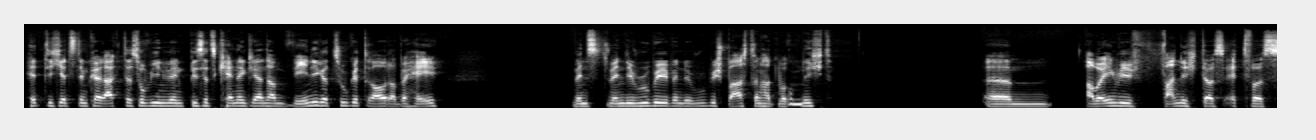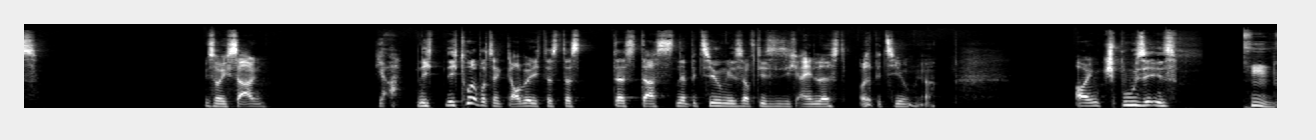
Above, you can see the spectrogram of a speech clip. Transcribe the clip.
hätte ich jetzt dem Charakter, so wie ihn wir ihn bis jetzt kennengelernt haben, weniger zugetraut, aber hey, wenn's, wenn die Ruby, wenn die Ruby Spaß dran hat, warum nicht? Ähm, aber irgendwie fand ich das etwas, wie soll ich sagen? Ja, nicht, nicht 100% glaube ich, dass, dass, dass das eine Beziehung ist, auf die sie sich einlässt. Oder Beziehung, ja. Aber ein Gespuse ist. Hm,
